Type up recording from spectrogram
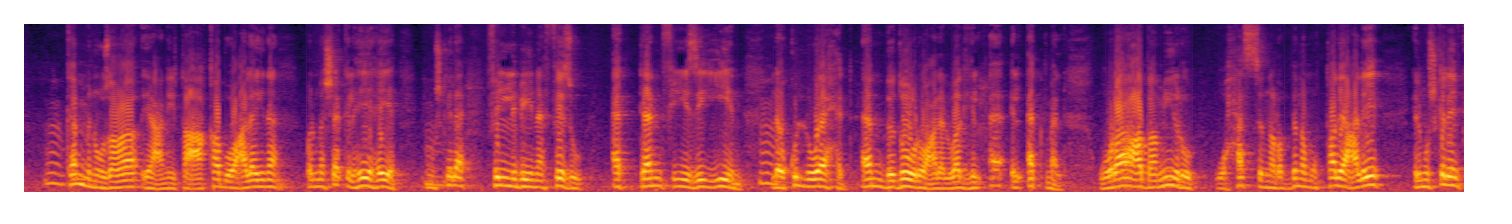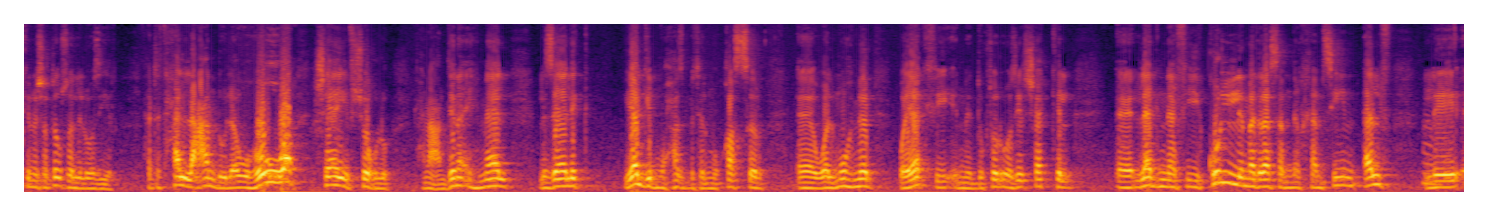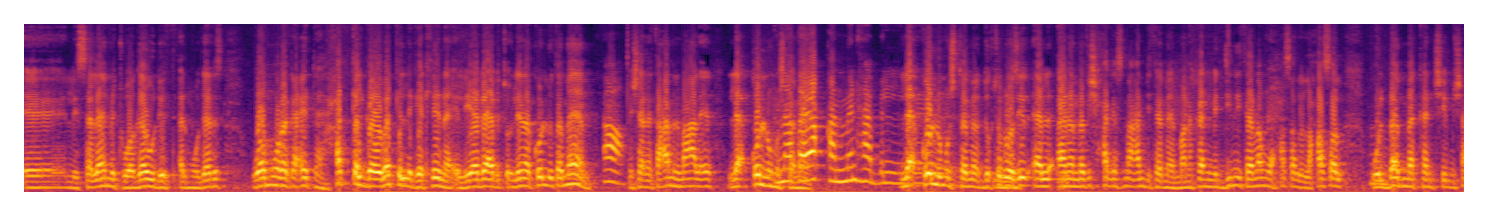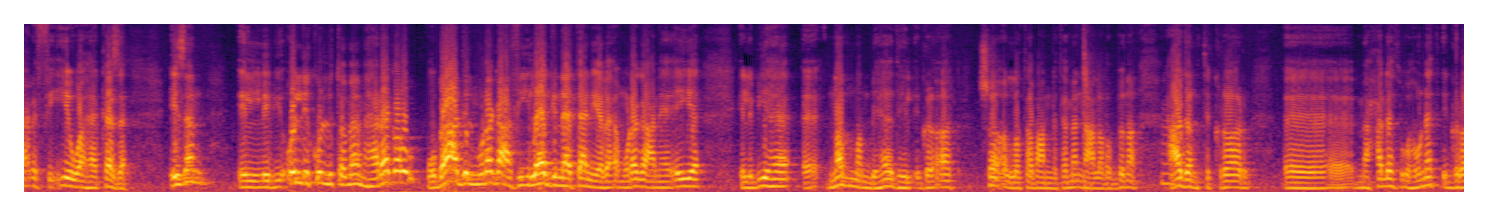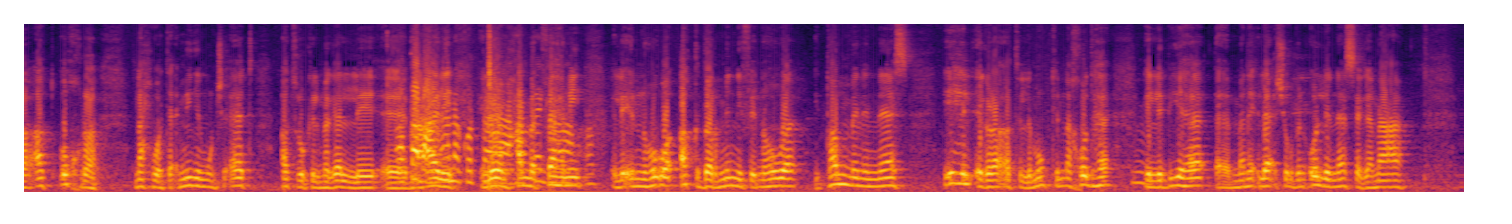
كم من وزراء يعني تعاقبوا علينا والمشاكل هي هي. المشكلة في اللي بينفذوا التنفيذيين. لو كل واحد قام بدوره على الوجه الأكمل وراعى ضميره وحس إن ربنا مطلع عليه المشكلة يمكن مش هتوصل للوزير. هتتحل عنده لو هو شايف شغله. إحنا عندنا إهمال. لذلك يجب محاسبة المقصر آه، والمهمل ويكفي إن الدكتور الوزير شكل آه، لجنة في كل مدرسة من الخمسين ألف ل- آه، لسلامة وجودة المدرس ومراجعتها. حتى الجوابات اللي جات لنا اللي هي بقى بتقول لنا كله تمام آه. مش هنتعامل معاها لا كله مش تمام. نتيقن منها بال لا كله مش تمام. الدكتور الوزير قال أنا ما فيش حاجة اسمها عندي تمام. ما أنا كان مديني تمام وحصل اللي حصل والباب ما كانش مش عارف في إيه وهكذا. اذا اللي بيقول لي كله تمام هراجعه وبعد المراجعة في لجنة تانية بقى مراجعة نهائية اللي بيها آه، نضمن بهذه الإجراءات. إن شاء الله طبعا نتمنى على ربنا عدم تكرار آه، ما حدث. وهناك إجراءات أخرى نحو تأمين المنشآت. أترك المجال آه، لمعالي كنت اللي هو محمد فهمي آه. لأن هو أقدر مني في إن هو يطمن الناس. إيه الإجراءات اللي ممكن ناخدها؟ اللي بيها آه، ما نقلقش. وبنقول للناس يا جماعة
